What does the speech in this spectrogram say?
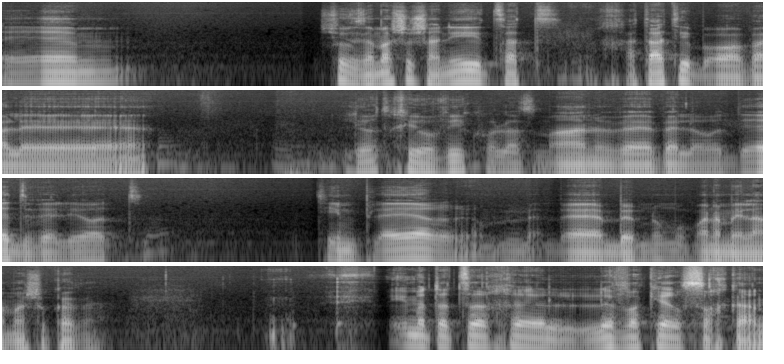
אמ, שוב, זה משהו שאני קצת חטאתי בו, אבל אה, להיות חיובי כל הזמן ולעודד ולהיות team player, במלוא מובן המילה, משהו כזה. אם אתה צריך אה, לבקר שחקן,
